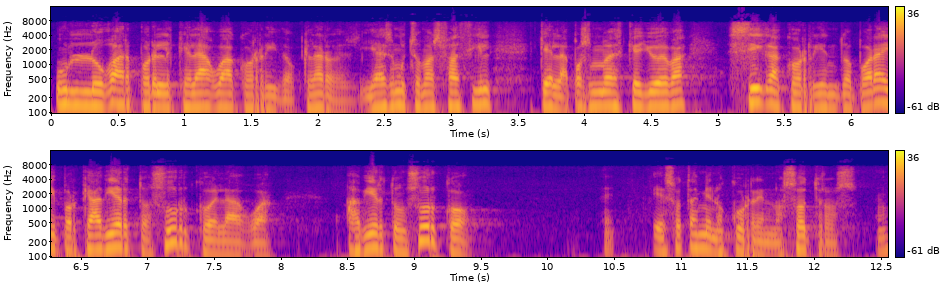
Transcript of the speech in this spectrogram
Un lugar por el que el agua ha corrido. Claro, ya es mucho más fácil que la próxima vez que llueva siga corriendo por ahí, porque ha abierto surco el agua abierto un surco. ¿eh? Eso también ocurre en nosotros, ¿eh?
